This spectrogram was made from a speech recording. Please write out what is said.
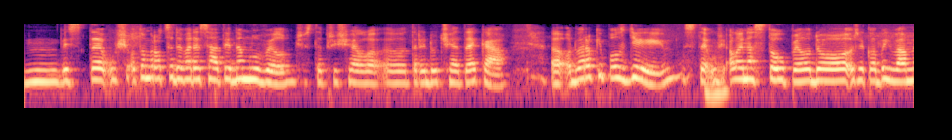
Mm, vy jste už o tom roce 91 mluvil, že jste přišel uh, tady do ČTK. Uh, o dva roky později jste hmm. už ale nastoupil do, řekla bych vám,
